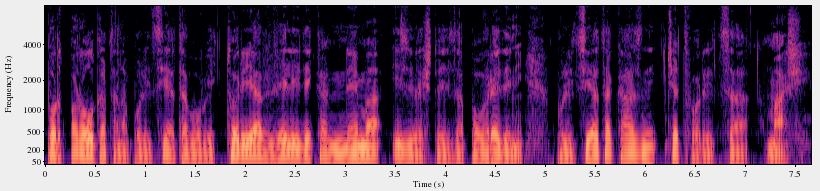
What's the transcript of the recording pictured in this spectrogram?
Портпаролката на полицијата Полицијата во Викторија вели дека нема извештај за повредени. Полицијата казни четворица маши.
